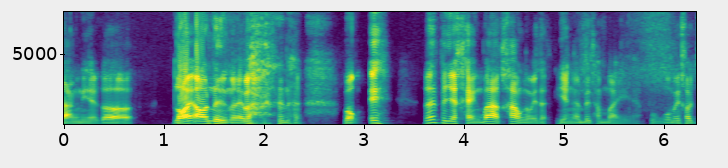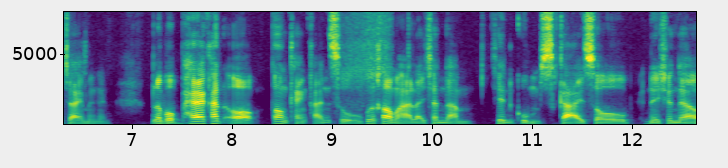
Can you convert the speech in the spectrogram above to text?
ดัง ๆ เนี่ยก็ร้อยเอาหนึ่งอะไรประมาณนั้นนะบอกเอ๊ะ แล้วมันจะแข่งบ้าข้ามกันไปอย่างนั้นไปทำไมผมก็ไม่เข้าใจเหมือนกัน ระบบแพ้คัดออกต้องแข่งขันสูงเพื่อเข้ามหาลัยชั้นนำเช่นกลุ่ม Sky Seoul National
